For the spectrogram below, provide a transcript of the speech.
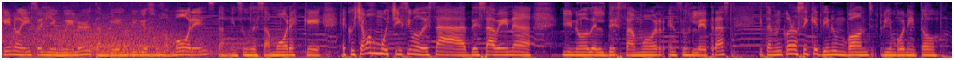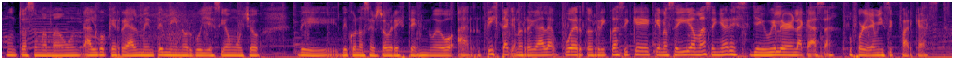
¿Qué no hizo Jay Wheeler? También vivió sus amores, también sus desamores, que escuchamos muchísimo de esa, de esa vena, you know, del desamor en sus letras. Y también conocí que tiene un bond bien bonito junto a su mamá, un, algo que realmente me enorgulleció mucho de, conocer sobre este nuevo artista que nos regala Puerto Rico. Así que que no se diga más, señores. Jay Wheeler en la casa, Euphoria Music Podcast.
